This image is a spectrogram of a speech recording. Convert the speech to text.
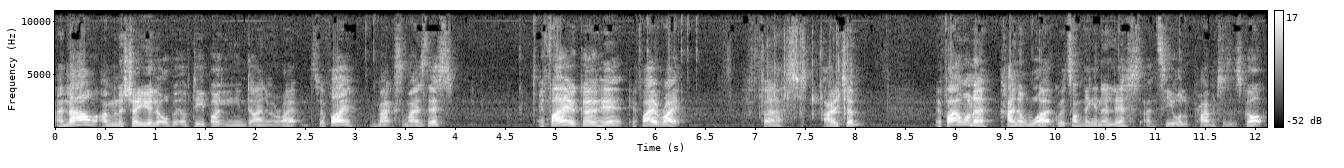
And now I'm going to show you a little bit of debugging in Dynamo, right? So if I maximize this, if I go here, if I write first item, if I want to kind of work with something in a list and see all the parameters it's got,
